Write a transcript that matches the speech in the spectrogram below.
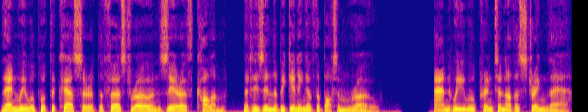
Then we will put the cursor at the first row and zeroth column, that is in the beginning of the bottom row. And we will print another string there.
